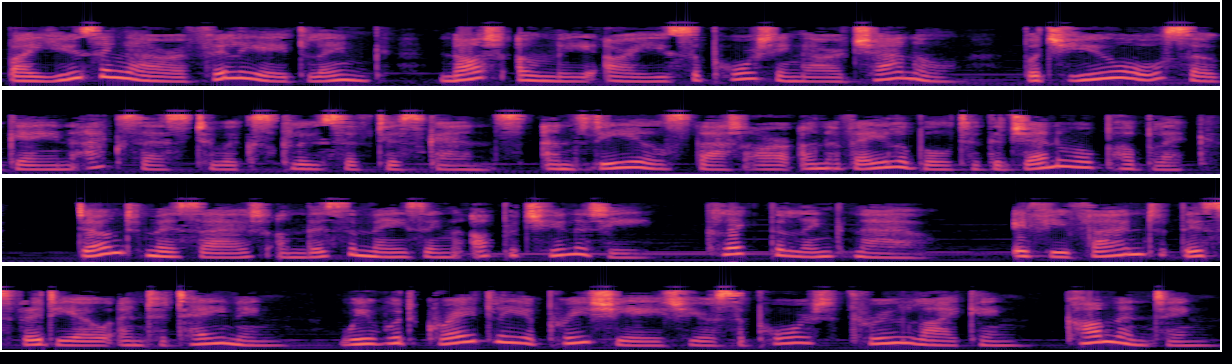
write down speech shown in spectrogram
By using our affiliate link, not only are you supporting our channel, but you also gain access to exclusive discounts and deals that are unavailable to the general public. Don't miss out on this amazing opportunity. Click the link now. If you found this video entertaining, we would greatly appreciate your support through liking, commenting,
